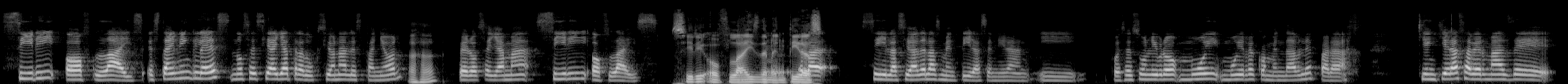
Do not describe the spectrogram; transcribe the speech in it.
City of Lies. Está en inglés, no sé si haya traducción al español, pero se llama City of Lies. City of Lies de mentiras. sí, la ciudad de las mentiras en Irán. Y pues es un libro muy, muy recomendable para quien quiera saber más de,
